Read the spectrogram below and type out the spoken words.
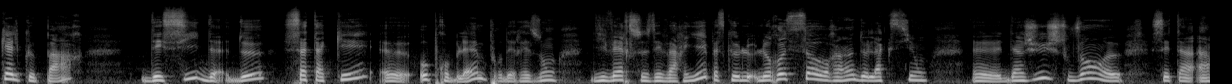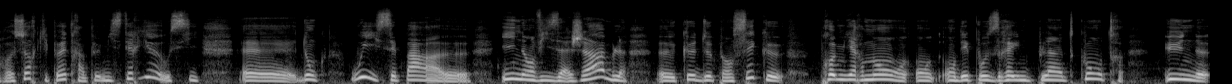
quelque part, décide de s'attaquer euh, au problème pour des raisons diverses et variées, parce que le, ressort hein, de l'action euh, d'un juge, souvent, euh, c'est un, ressort qui peut être un peu mystérieux aussi. Donc, oui, c'est pas inenvisageable que de penser que, premièrement, on déposerait une plainte contre une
